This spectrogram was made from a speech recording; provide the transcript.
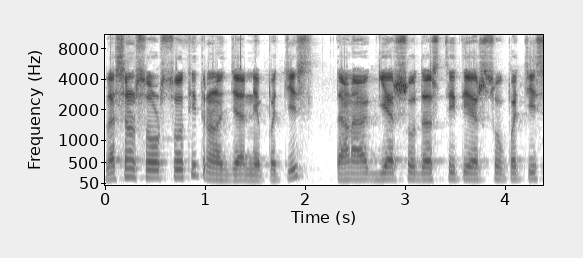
લસણ સોળસોથી ત્રણ હજાર ને પચીસ, ધાણા અગિયારસો દસથી તેરસો પચીસ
